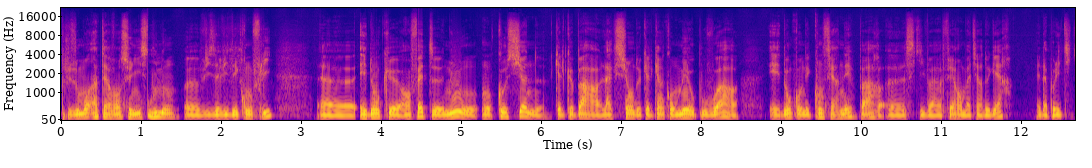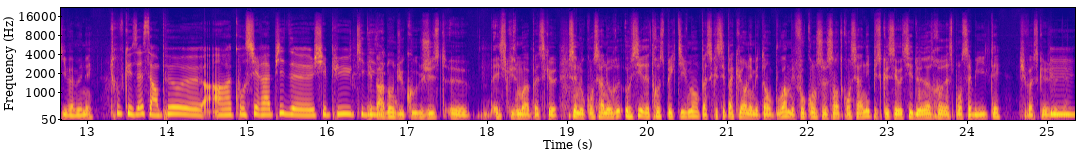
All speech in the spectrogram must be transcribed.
plus ou moins interventionnistes ou non, vis-à-vis des conflits. et donc, en fait, nous, on cautionne quelque part l'action de quelqu'un qu'on met au pouvoir, et donc on est concerné par ce qu'il va faire en matière de guerre et la politique qu'il va mener. Je trouve que ça, c'est un peu euh, un raccourci rapide. Euh, je sais plus qui disait. Et pardon, du coup, juste, euh, excuse-moi, parce que ça nous concerne aussi rétrospectivement, parce que c'est pas que en les mettant au pouvoir, mais il faut qu'on se sente concerné, puisque c'est aussi de notre responsabilité. Tu vois ce que je veux dire? Hmm.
